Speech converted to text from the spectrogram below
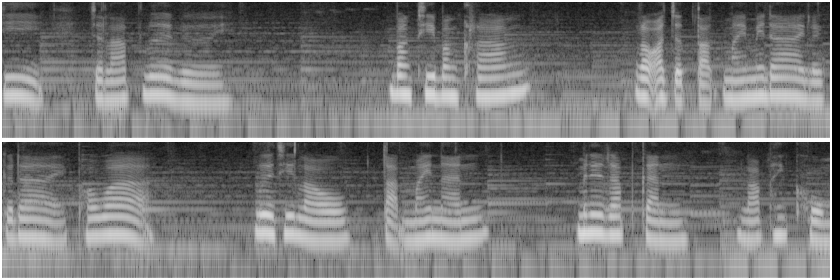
ที่จะรับเลื่อยเลย บางทีบางครั้ง เราอาจจะตัดไม้ไม่ได้เลยก็ได้ เพราะว่าเลื่อยที่เราตัดไม้นั้น ไม่ได้รับการรับให้คม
